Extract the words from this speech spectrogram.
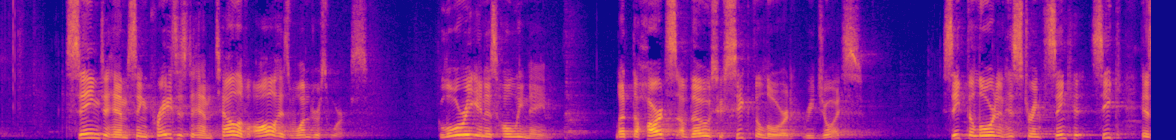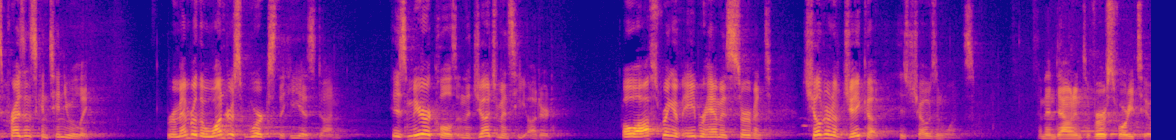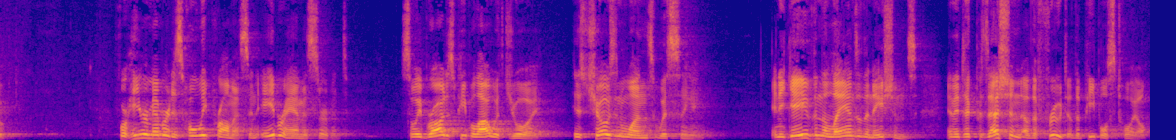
Sing to him, sing praises to him, tell of all his wondrous works. Glory in his holy name. Let the hearts of those who seek the Lord rejoice. Seek the Lord in his strength, seek his presence continually. Remember the wondrous works that he has done, his miracles and the judgments he uttered. O offspring of Abraham, his servant, children of Jacob, his chosen ones. And then down into verse 42. For he remembered his holy promise and Abraham, his servant. So he brought his people out with joy, his chosen ones with singing. And he gave them the lands of the nations and they took possession of the fruit of the people's toil,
